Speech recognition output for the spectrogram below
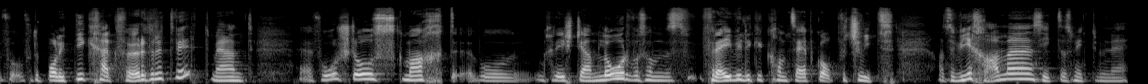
von, von der Politik her gefördert wird. Wir haben einen Vorstoß gemacht, wo Christian Lohr, wo es um das freiwillige Konzept geht für die Schweiz. Also wie kann man, sei das mit einem,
